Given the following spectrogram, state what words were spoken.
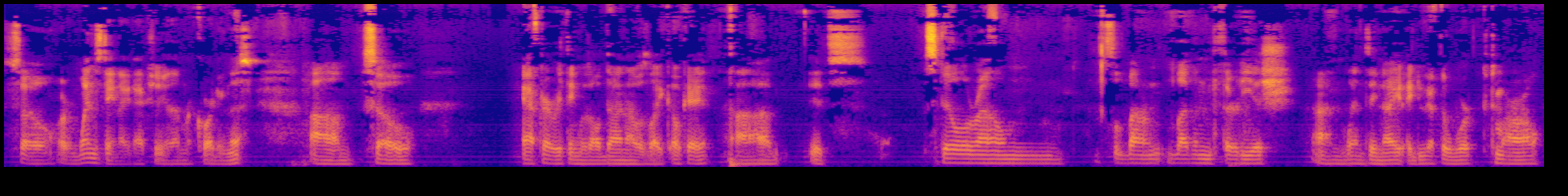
So, or Wednesday night, actually, I'm recording this. Um, so, after everything was all done, I was like, okay, uh, it's still around it's about eleven thirty ish on Wednesday night. I do have to work tomorrow,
